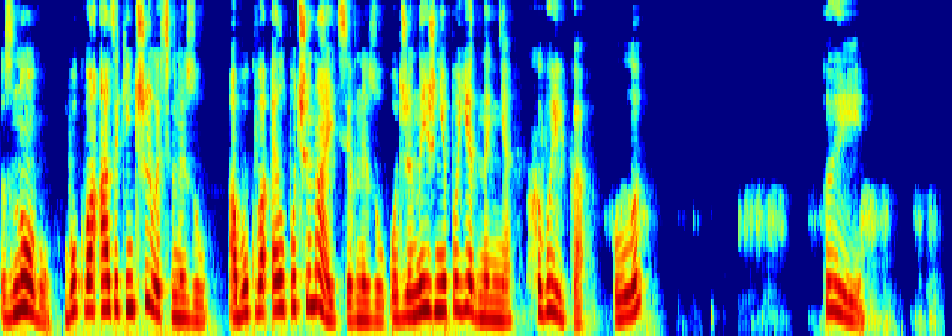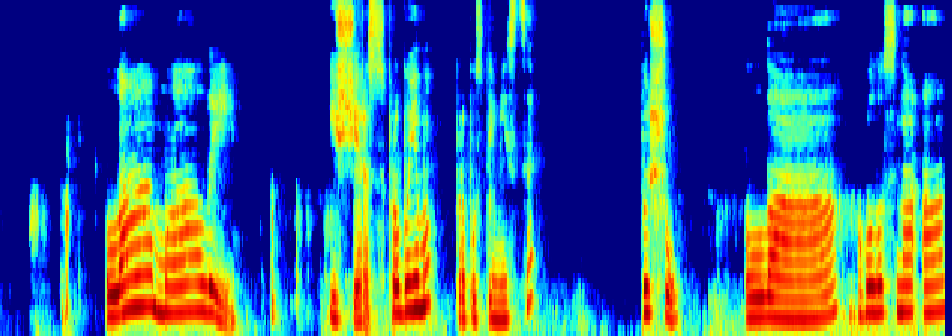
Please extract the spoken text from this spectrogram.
Знову буква А закінчилась внизу, А буква Л починається внизу. Отже, нижнє поєднання хвилька Л. И. Ламали. І ще раз спробуємо. Пропусти місце. Пишу ла голосна А.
